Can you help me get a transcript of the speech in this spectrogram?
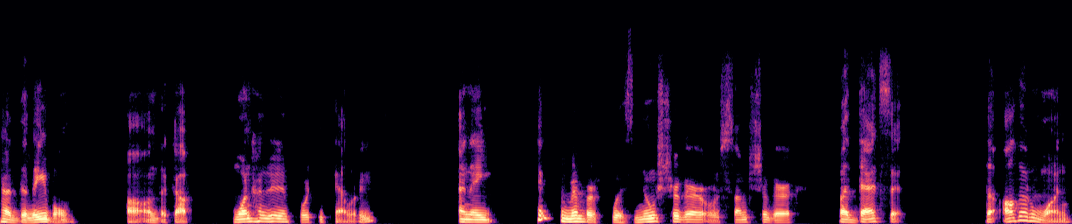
had the label uh, on the cup 140 calories, and I can't remember if it was no sugar or some sugar, but that's it. The other one,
